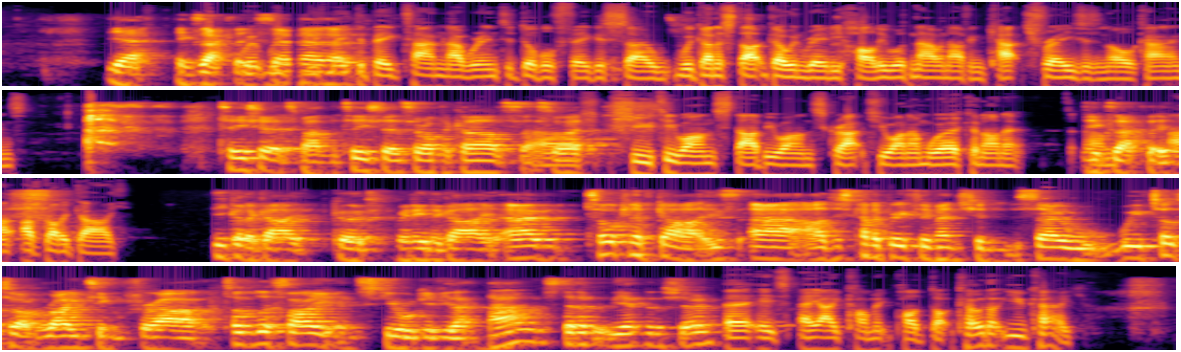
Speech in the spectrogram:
Yeah, exactly. We, so, we, we've no. made the big time now. We're into double figures, so we're going to start going really Hollywood now and having catchphrases and all kinds. T-shirts, man. The T-shirts are on the cards. That's Uh, shooty one, stabby one, scratchy one. I'm working on it. Um, Exactly. I, I've got a guy. You got a guy. Good. We need a guy. Um, talking of guys, uh, I'll just kind of briefly mention. So we've talked about writing for our Tumblr site, and Stu will give you that now instead of at the end of the show. Uh, it's aicomicpod.co.uk.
